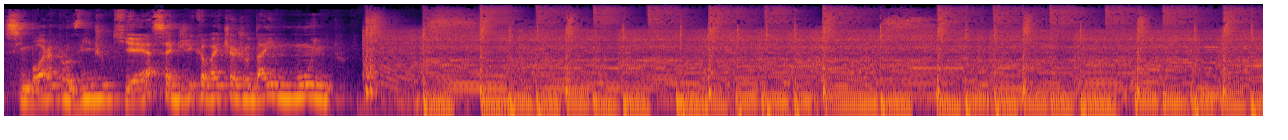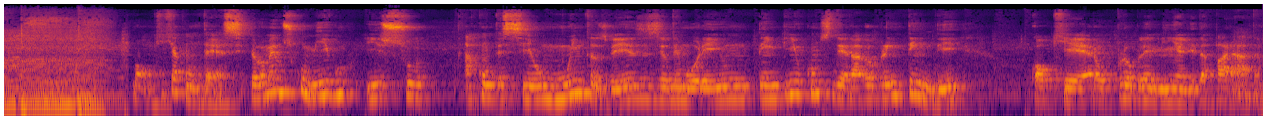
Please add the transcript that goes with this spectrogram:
Simbora pro vídeo que essa dica vai te ajudar e muito. Que, acontece? Pelo menos comigo, isso aconteceu muitas vezes. Eu demorei um tempinho considerável para entender qual que era o probleminha ali da parada.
